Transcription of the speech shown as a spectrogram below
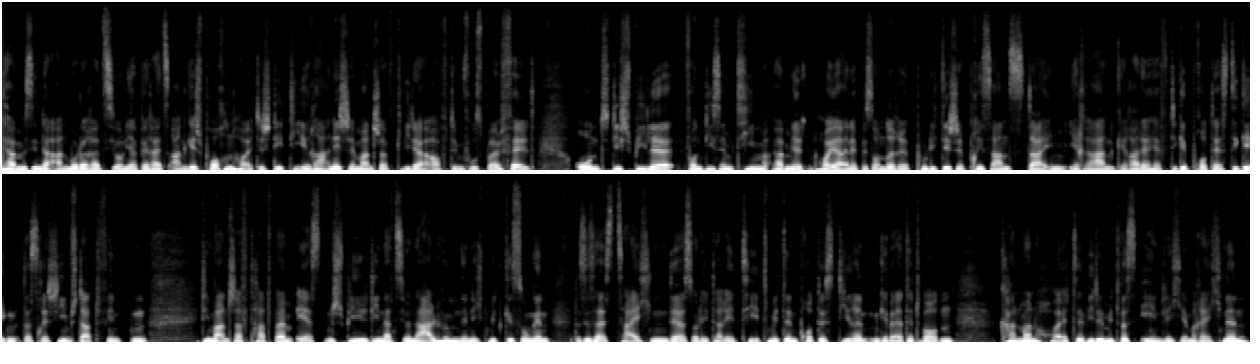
Wir haben es in der Anmoderation ja bereits angesprochen. Heute steht die iranische Mannschaft wieder auf dem Fußballfeld und die Spiele von diesem Team haben ja heuer eine besondere politische Brisanz, da im Iran gerade heftige Proteste gegen das Regime stattfinden. Die Mannschaft hat beim ersten Spiel die Nationalhymne nicht mitgesungen. Das ist als Zeichen der Solidarität mit den Protestierenden gewertet worden. Kann man heute wieder mit was Ähnlichem rechnen?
